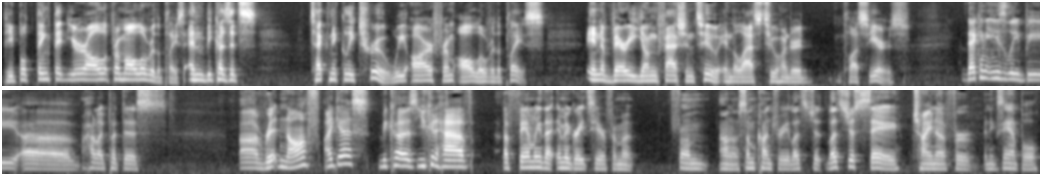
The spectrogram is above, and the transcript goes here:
people think that you're all from all over the place. And because it's technically true, we are from all over the place in a very young fashion, too, in the last 200 plus years. that can easily be uh how do I put this uh written off, I guess, because you could have a family that immigrates here from a from I don't know some country. Let's just let's just say China for an example.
